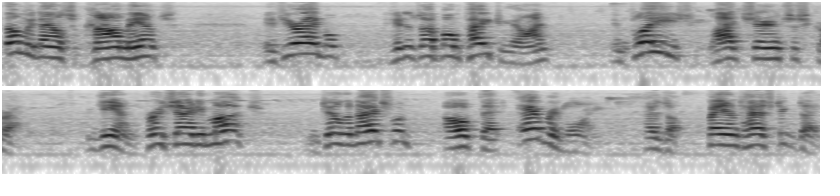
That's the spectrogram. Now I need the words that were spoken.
throw me down some comments. If you're able, hit us up on Patreon. And please, like, share, and subscribe. Again, appreciate it much. Until the next one, I hope that everyone has a fantastic day.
